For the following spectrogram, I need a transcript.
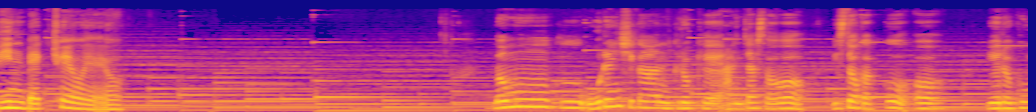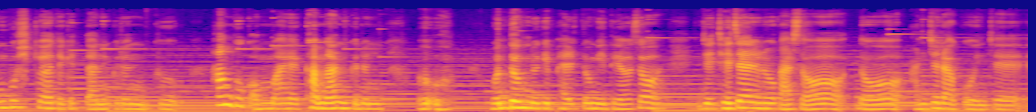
beanbag chair예요. 너무 그 오랜 시간 그렇게 앉아서 있어갖고 어 얘를 공부시켜야 되겠다는 그런 그 한국 엄마의 강한 그런 어, 원동력이 발동이 되어서 이제 제자리로 가서 너 앉으라고 이제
